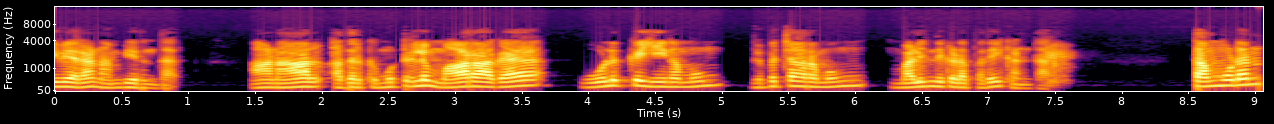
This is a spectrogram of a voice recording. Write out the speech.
ஈவேரா நம்பியிருந்தார். ஆனால் அதற்கு முற்றிலும் மாறாக ஒழுக்க ஈனமும் விபச்சாரமும் மலிந்து கிடப்பதை கண்டார். தம்முடன்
